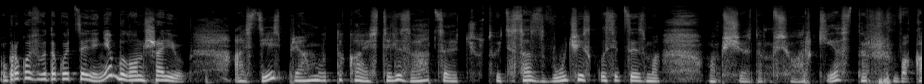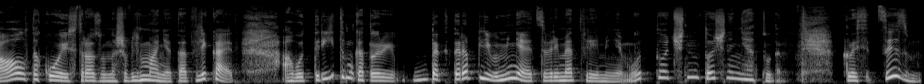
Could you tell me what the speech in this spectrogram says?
У Прокофьева такой цели не было, он шалил. А здесь прям вот такая стилизация, чувствуете, созвучие из классицизма. Вообще там все оркестр, вокал такой, и сразу наше внимание это отвлекает. А вот ритм, который так торопливо меняется время от времени, вот точно, точно не оттуда. Классицизм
